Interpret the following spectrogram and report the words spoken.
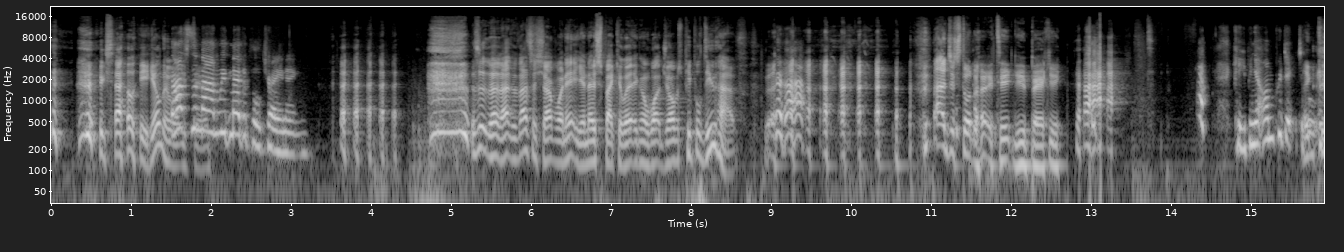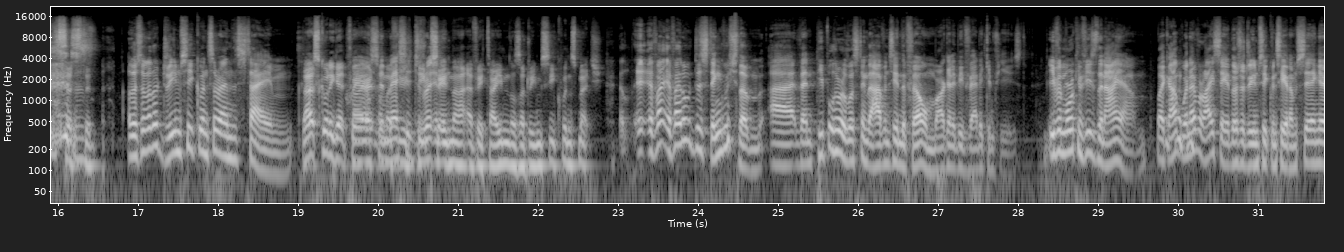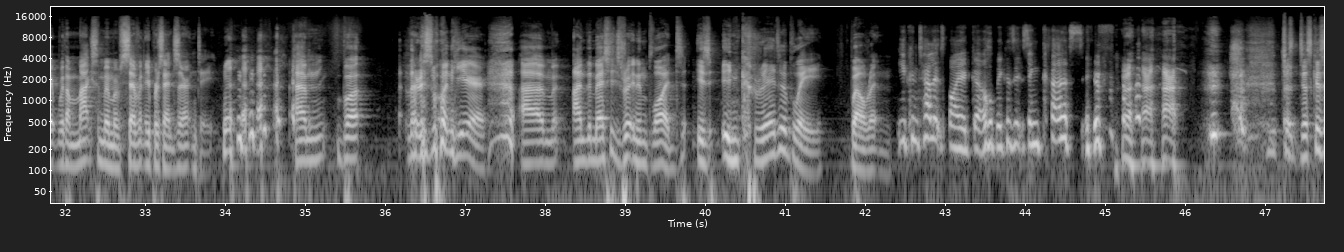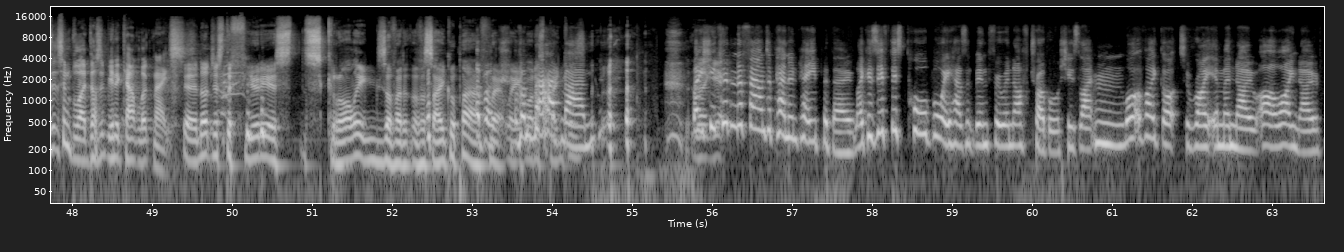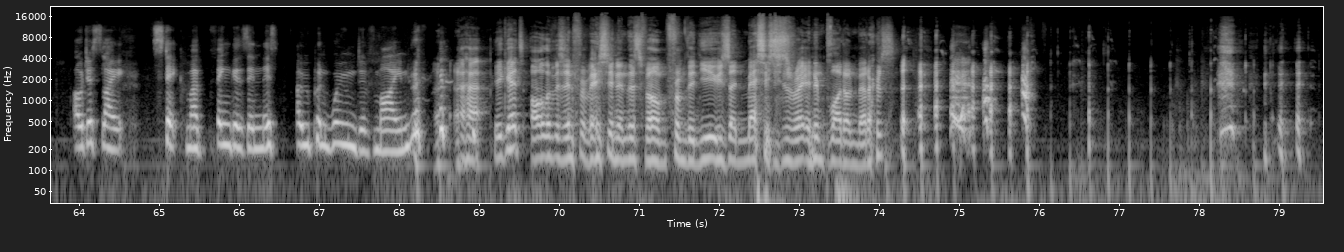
exactly. He'll know. what That's he's the doing. man with medical training. This is- that- that- that's a sharp 180. Eh? You're now speculating on what jobs people do have. I just don't know how to take you, Becky. Keeping it unpredictable. Inconsistent. There's another dream sequence around this time. That's going to get Where tiresome the if you message keep written saying in- that every time there's a dream sequence, Mitch. If I if I don't distinguish them, uh, then people who are listening that haven't seen the film are going to be very confused. Even more confused than I am. Like I'm, whenever I say there's a dream sequence here, I'm saying it with a maximum of seventy percent certainty. um, but there is one here, um, and the message written in blood is incredibly well written. You can tell it's by a girl because it's in cursive. Just just because it's in blood doesn't mean it can't look nice. Yeah, not just the furious scrawlings of a, of a psychopath. of a, that, like, of a Horace Pinker's- madman. like she yeah. couldn't have found a pen and paper though. Like as if this poor boy hasn't been through enough trouble. She's like, hmm, what have I got to write him a note? Oh, I know. I'll just like stick my fingers in this open wound of mine. Uh, he gets all of his information in this film from the news and messages written in blood on mirrors.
